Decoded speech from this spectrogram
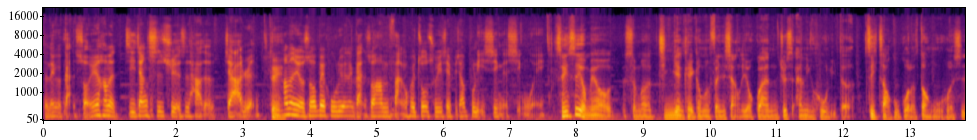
的那个感受，因为他们即将失去的是他的家人，对，他们有时候被忽略的感受，他们反而会做出一些比较不理性的行为。陈医师有没有什么经验可以跟我们分享的？有关就是安宁护理的自己照顾过的动物或是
